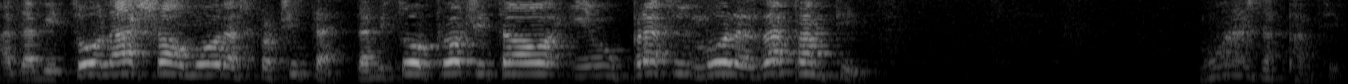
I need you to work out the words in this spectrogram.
A da bi to našao, moraš pročitati. Da bi to pročitao i u praksi moraš zapamtiti. Moraš zapamtiti.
